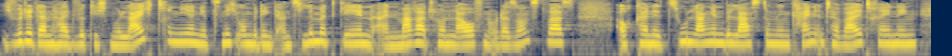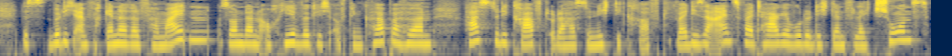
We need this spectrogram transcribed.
Ich würde dann halt wirklich nur leicht trainieren, jetzt nicht unbedingt ans Limit gehen, einen Marathon laufen oder sonst was, auch keine zu langen Belastungen, kein Intervalltraining. Das würde ich einfach generell vermeiden, sondern auch hier wirklich auf den Körper hören. Hast du die Kraft oder hast du nicht die Kraft? Weil diese ein, zwei Tage, wo du dich dann vielleicht schonst,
